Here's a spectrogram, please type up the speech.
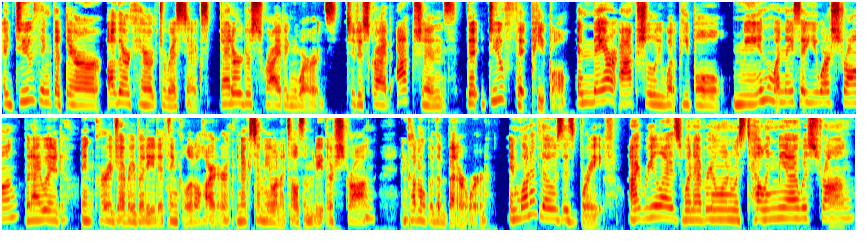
I do think that there are other characteristics, better describing words, to describe actions that do fit people. And they are actually what people mean when they say you are strong. But I would encourage everybody to think a little harder the next time you want to tell somebody they're strong and come up with a better word. And one of those is brave. I realized when everyone was telling me I was strong,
